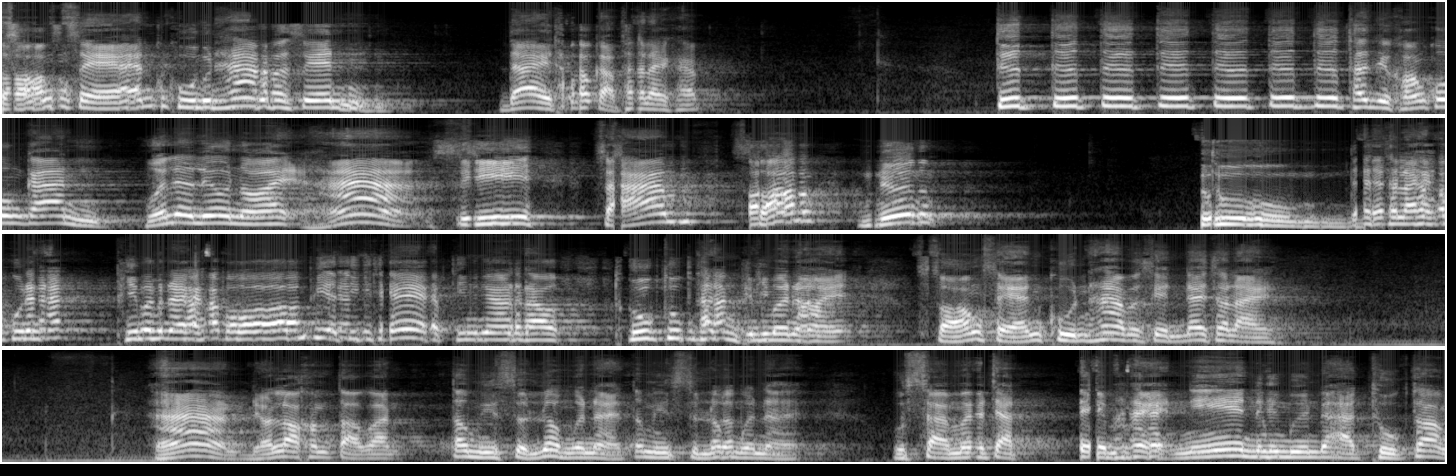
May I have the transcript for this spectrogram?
สองแสนคูณห้าเปอร์เซ็นได้เท่ากับเท่าไรครับตืดตืดตืดตืดตืดตืดตืดท่านเจ้าของโครงการหัวเร็วๆหน่อยห้าสี่สามสองหนึ่งตูมได้เท่าไรครับคุณนัทพิมพ์มาหน่อยครับผมพี่อาทิตย์เทพทีมงานเราทุกทุกท่านพิมพ์มาหน่อยสองแสนคูณห้าเปอร์เซ็นต์ได้เท่าไหร่อ่าเดี๋ยวรอคำตอบก่อนต้องมีส่วนร่วมกันหน่อยต้องมีส่วนร่วมกันหน่อยอุตส่าห์มาจัดเต็มให้นี่หนึ่งหมื่นบาทถูกต้อง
